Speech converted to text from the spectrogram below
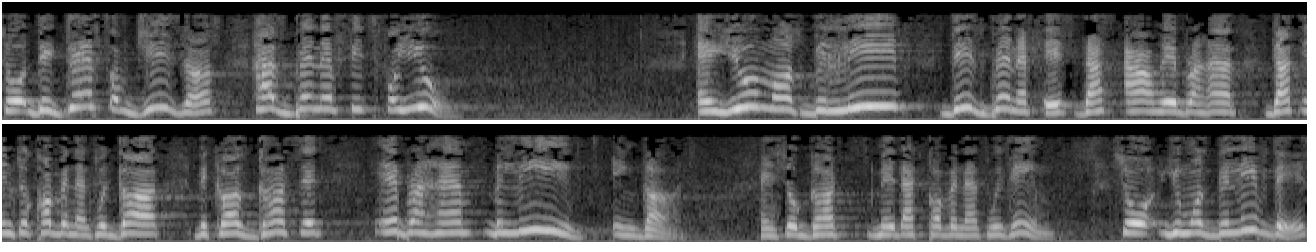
So the death of Jesus has benefits for you. And you must believe these benefits. That's how Abraham got into covenant with God because God said Abraham believed in God. And so God made that covenant with him. So you must believe this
